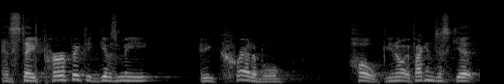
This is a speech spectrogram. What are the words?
and stay perfect. It gives me incredible hope. You know, if I can just get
